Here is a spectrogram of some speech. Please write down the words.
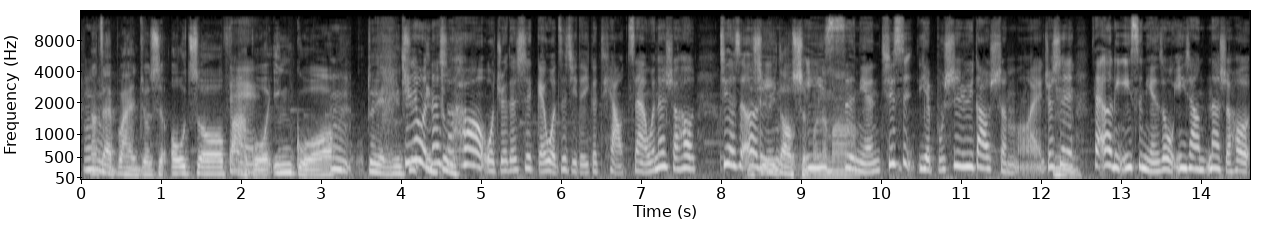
那再不然就是欧洲、法国、英国。嗯，对。你其实我那时候，我觉得是给我自己的一个挑战。我那时候记得是二零一四年，其实也不是遇到什么，哎，就是在二零一四年的时候，我印象那时候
